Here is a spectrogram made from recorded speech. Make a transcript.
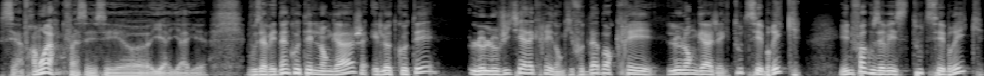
c'est un framework. Enfin, c'est c'est euh, y a, y a, vous avez d'un côté le langage et de l'autre côté le logiciel à créer. Donc il faut d'abord créer le langage avec toutes ces briques. Et une fois que vous avez toutes ces briques,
